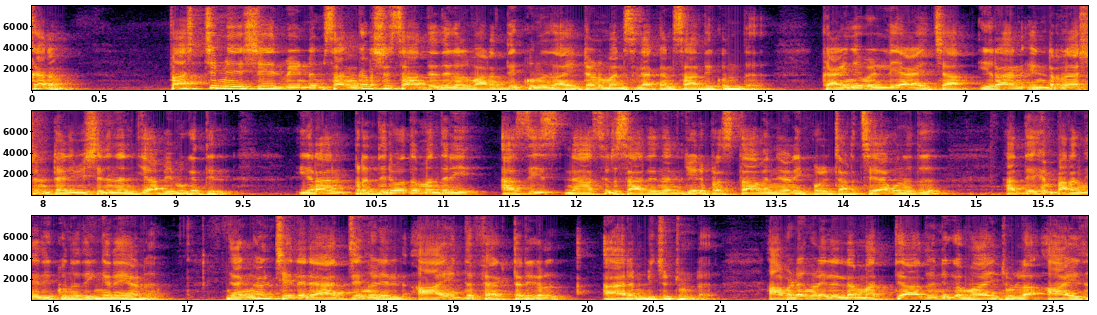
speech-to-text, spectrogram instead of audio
നമസ്കാരം. പശ്ചിമേഷ്യയിൽ വീണ്ടും സംഘർഷ സാധ്യതകൾ വർദ്ധിക്കുന്നതായിട്ടാണ് മനസ്സിലാക്കാൻ സാധിക്കുന്നത്. കഴിഞ്ഞ വെള്ളിയാഴ്ച ഇറാൻ ഇന്റർനാഷണൽ ടെലിവിഷന് നൽകിയ അഭിമുഖത്തിൽ ഇറാൻ പ്രതിരോധ മന്ത്രി അസീസ് നാസിർ സാദി നൽകിയ ഒരു പ്രസ്താവനയാണ് ഇപ്പോൾ ചർച്ചയാകുന്നത്. അദ്ദേഹം പറഞ്ഞിരിക്കുന്നത് ഇങ്ങനെയാണ്. ഞങ്ങൾ ചില രാജ്യങ്ങളിൽ ആയുധ ഫാക്ടറികൾ ആരംഭിച്ചിട്ടുണ്ട്. അവിടങ്ങളിലെല്ലാം അത്യാധുനികമായിട്ടുള്ള ആയുധ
